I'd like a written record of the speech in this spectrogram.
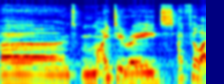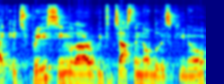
And Mighty Raids. I feel like it's pretty similar with just an Obelisk, you know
